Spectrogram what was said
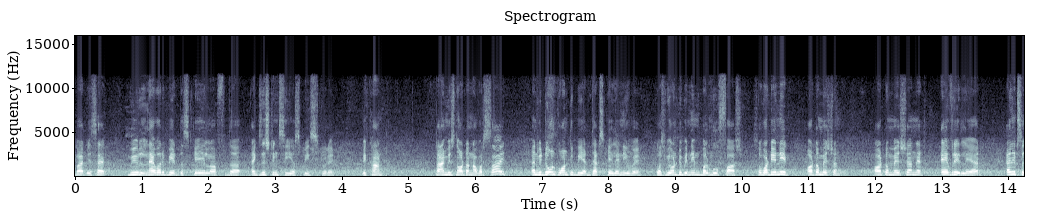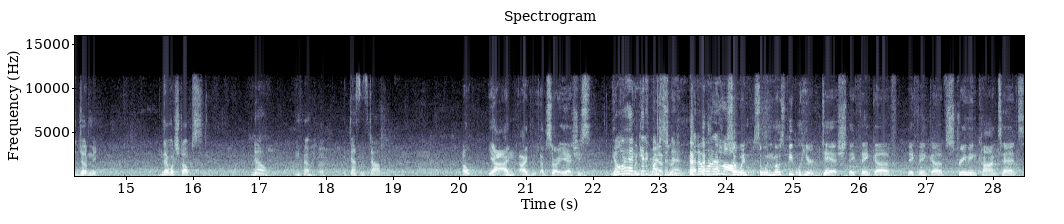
but we said we will never be at the scale of the existing CSPs today. We can't. Time is not on our side, and we don't want to be at that scale anyway, because we want to be nimble, move fast. So what do you need? Automation. Automation at every layer, and it's a journey. Never stops. No, it doesn't stop. Oh, yeah, I, I, I'm sorry, yeah, she's Go looking, ahead and get a question in. I don't want to hog. So when, so when most people hear Dish, they think of, they think of streaming content,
